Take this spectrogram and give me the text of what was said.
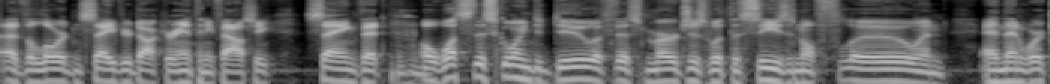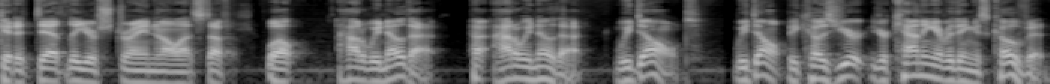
uh, the Lord and Savior Dr. Anthony Fauci saying that oh what's this going to do if this merges with the seasonal flu and and then we're get a deadlier strain and all that stuff. Well, how do we know that? H- how do we know that? We don't. We don't because you're you're counting everything as COVID.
